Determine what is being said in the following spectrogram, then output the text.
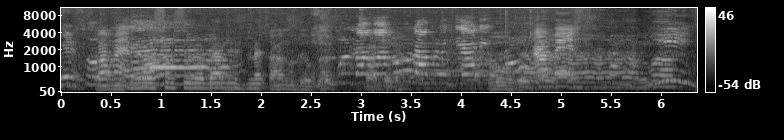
there. Amen.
